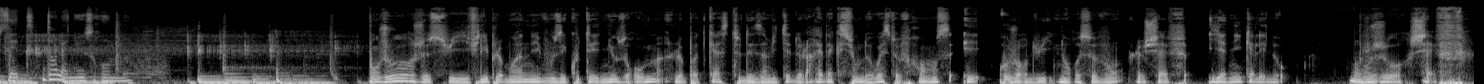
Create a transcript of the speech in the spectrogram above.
Vous êtes dans la newsroom. Bonjour, je suis Philippe Lemoine et vous écoutez Newsroom, le podcast des invités de la rédaction de Ouest France. Et aujourd'hui, nous recevons le chef Yannick Aleno. Bonjour, chef.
